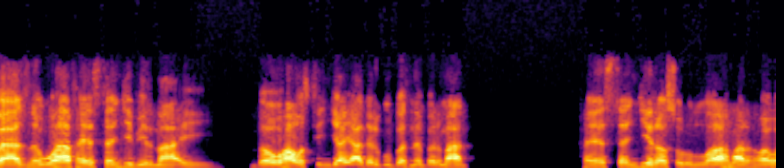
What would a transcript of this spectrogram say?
በያዝነው ውሃ ፈየስተንጂ ቢልማኢ በውሃው እስቲንጃ ያደርጉበት ነበር ማን? ፈየስተንጂ ረሱሉላህ ማለት ነው ወይ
